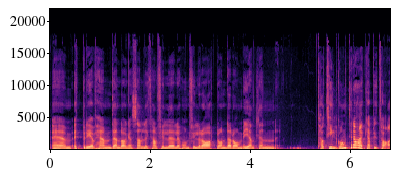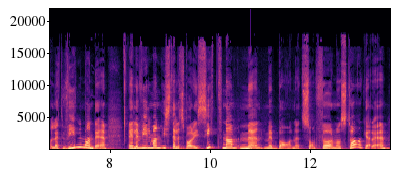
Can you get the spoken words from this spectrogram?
eh, ett brev hem den dagen sannolikt han fyller eller hon fyller 18 där de egentligen tar tillgång till det här kapitalet. Vill man det? Eller vill man istället spara i sitt namn men med barnet som förmånstagare?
